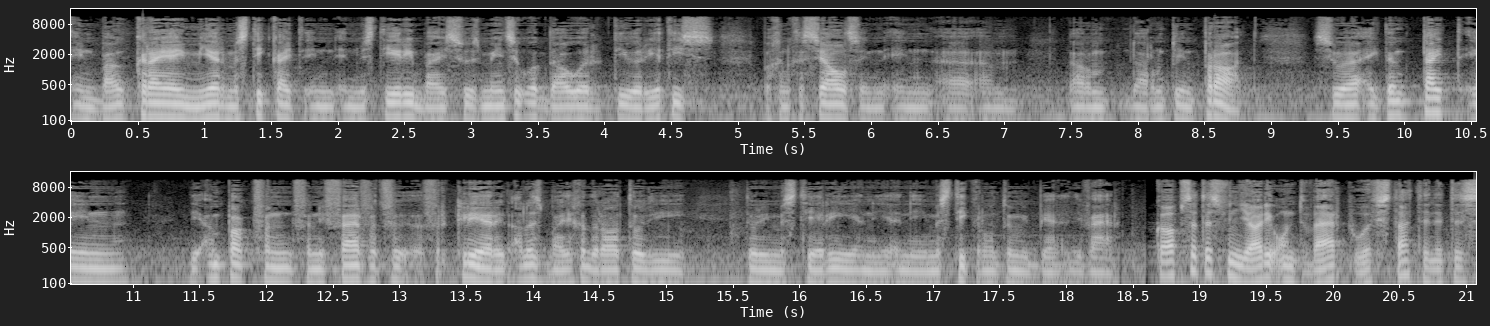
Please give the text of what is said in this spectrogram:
en bou kry hy meer mistiekheid en en misterie by soos mense ook daaroor teoreties begin gesels en en uh um daarom daarom teen praat. So ek dink tyd en die impak van van die verf wat ver, verkleur het alles bygedra tot die tot die misterie en die in die mistiek rondom die die werk. Kaapstad is vanjaar die ontwerp hoofstad en dit is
